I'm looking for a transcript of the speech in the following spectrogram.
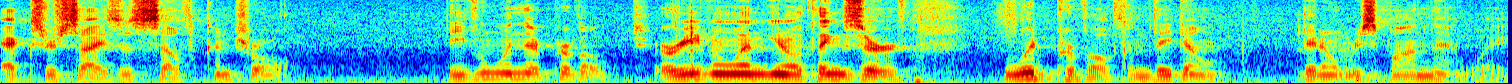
exercises self-control, even when they're provoked, or even when you know things are would provoke them. They don't. They don't respond that way.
